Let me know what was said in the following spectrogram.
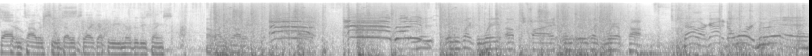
Bob and Tyler see what that looks like after we murder these things. Oh, I got it. Ah! Ah, It Brody! was, it was like way up by. It was, it was like way up top. Tyler, I got it. Don't worry. Bleh.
